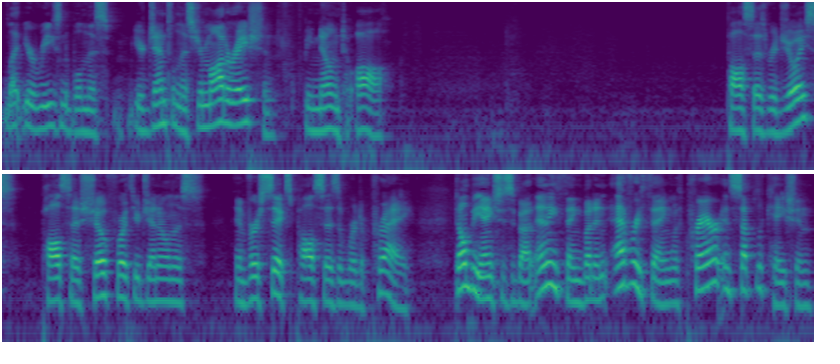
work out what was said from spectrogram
let your reasonableness, your gentleness, your moderation be known to all. Paul says, Rejoice. Paul says, Show forth your gentleness. In verse 6, Paul says that we're to pray. Don't be anxious about anything, but in everything, with prayer and supplication,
